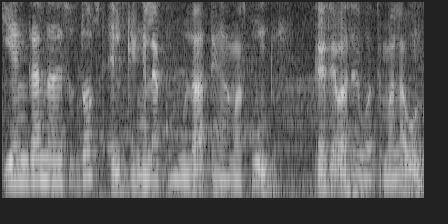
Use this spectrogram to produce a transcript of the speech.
¿Quién gana de esos dos? El que en el acumulada tenga más puntos. Ese va a ser Guatemala 1.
